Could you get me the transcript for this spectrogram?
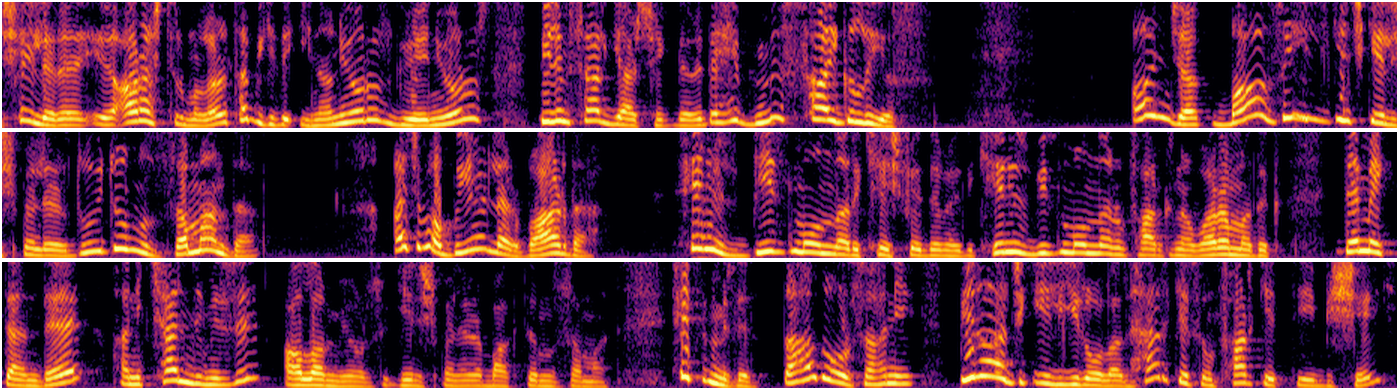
şeylere, e, araştırmalara tabii ki de inanıyoruz, güveniyoruz. Bilimsel gerçeklere de hepimiz saygılıyız. Ancak bazı ilginç gelişmeleri duyduğumuz zaman da acaba bu yerler var da henüz biz mi onları keşfedemedik, henüz biz mi onların farkına varamadık demekten de hani kendimizi alamıyoruz gelişmelere baktığımız zaman. Hepimizin daha doğrusu hani birazcık ilgili olan herkesin fark ettiği bir şey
